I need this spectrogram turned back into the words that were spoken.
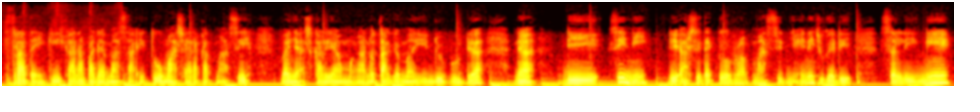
strategi karena pada masa itu masyarakat masih banyak sekali yang menganut agama Hindu Buddha. Nah, di sini di arsitektur masjidnya ini juga diselingi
